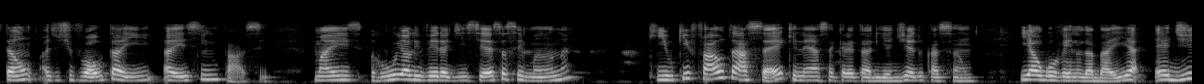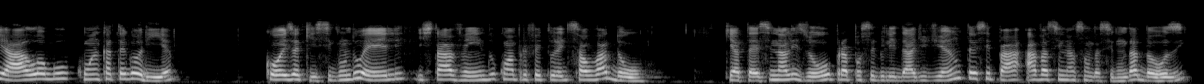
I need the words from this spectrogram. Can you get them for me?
Então, a gente volta aí a esse impasse. Mas Rui Oliveira disse essa semana que o que falta à SEC, né, a Secretaria de Educação, e ao governo da Bahia é diálogo com a categoria, coisa que, segundo ele, está havendo com a Prefeitura de Salvador, que até sinalizou para a possibilidade de antecipar a vacinação da segunda dose,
